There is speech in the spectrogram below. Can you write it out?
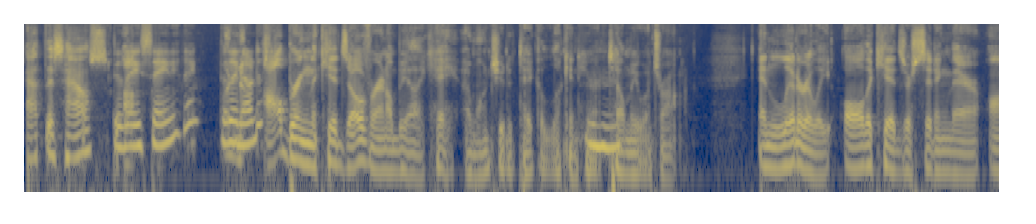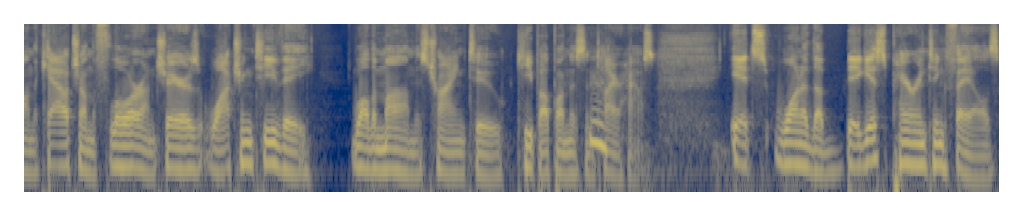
at this house, Do they say anything? Do oh, they no, notice? I'll bring the kids over and I'll be like, "Hey, I want you to take a look in here and mm-hmm. tell me what's wrong." And literally, all the kids are sitting there on the couch, on the floor, on chairs, watching TV, while the mom is trying to keep up on this hmm. entire house. It's one of the biggest parenting fails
